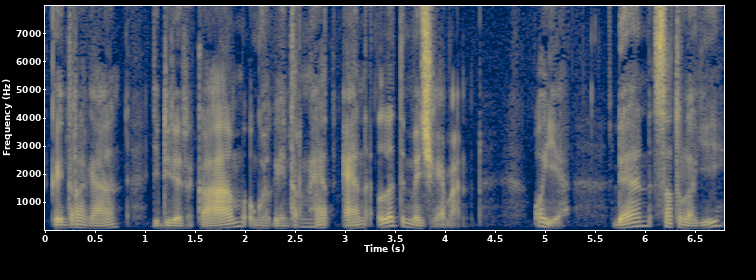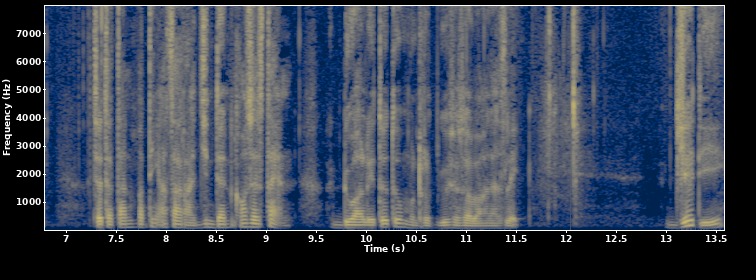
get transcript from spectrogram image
ke internet kan. Jadi direkam, unggah ke internet, and let the magic happen. Oh iya, dan satu lagi, catatan penting asal rajin dan konsisten. Dual itu tuh menurut gue susah banget asli. Jadi,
